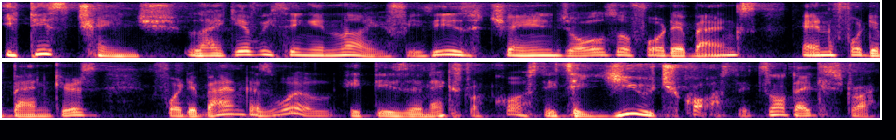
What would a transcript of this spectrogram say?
it is change, like everything in life. It is change also for the banks and for the bankers. For the bank as well, it is an extra cost. It's a huge cost. It's not extra.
